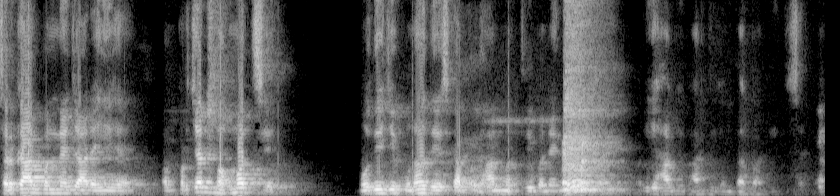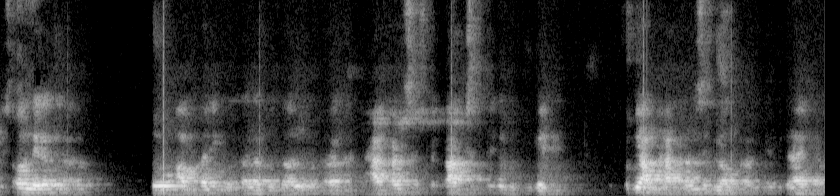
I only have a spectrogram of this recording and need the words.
सरकार बनने जा रही है और प्रचंड बहुमत से मोदी जी पुनः देश का प्रधानमंत्री बनेंगे और यहाँ भी भारतीय जनता पार्टी की सरकार। और मेरा क्योंकि आप झारखंड से बिलोंग करते विधायक है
